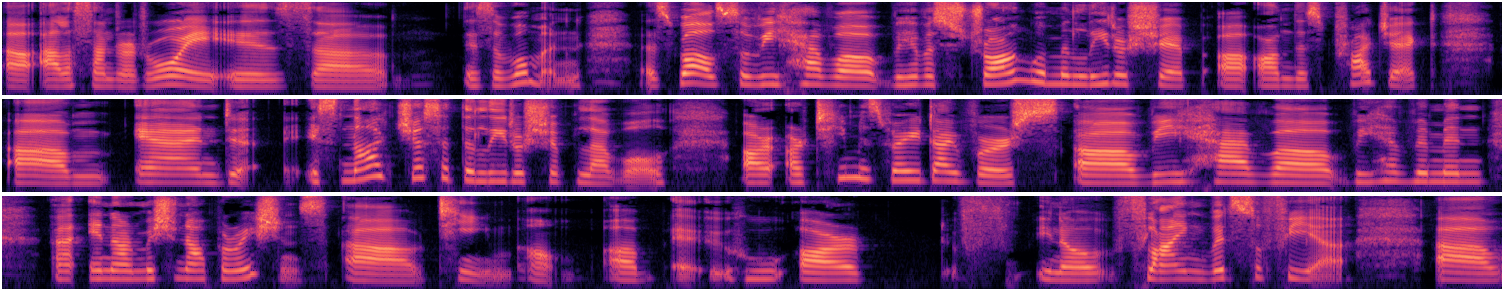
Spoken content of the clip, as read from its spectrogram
uh, Alessandra Roy, is uh, is a woman as well. So we have a we have a strong women leadership uh, on this project, um, and it's not just at the leadership level. Our, our team is very diverse. Uh, we have uh, we have women uh, in our mission operations uh, team um, uh, who are you know, flying with SOFIA uh,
